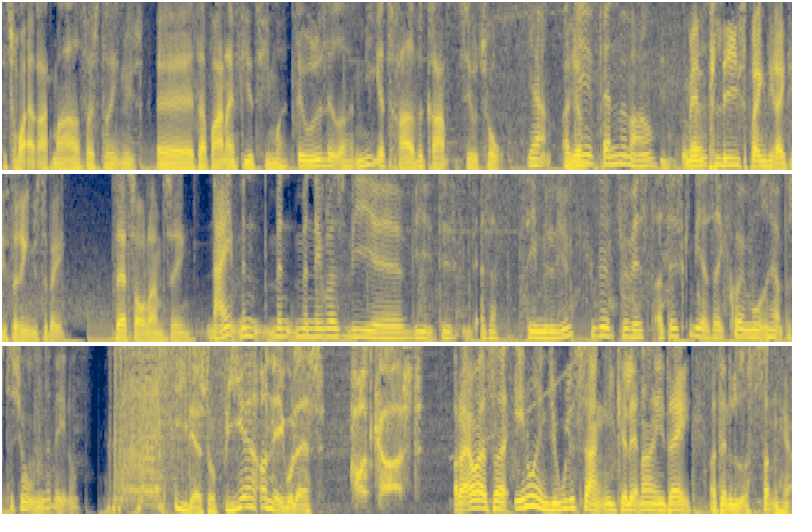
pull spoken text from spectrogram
det tror jeg er ret meget for et sterinlys, øh, der brænder i fire timer. Det udleder 39 gram CO2. Ja, og, Og det jeg- er fandme meget. Men please bring de rigtige sterinlys tilbage. That's all I'm saying. Nej, men, men, men Nicolas, vi, øh, vi, det, altså, det er miljøbevidst, og det skal vi altså ikke gå imod her på stationen, det ved du. Ida Sofia og podcast. Og der er jo altså endnu en julesang i kalenderen i dag, og den lyder sådan her.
